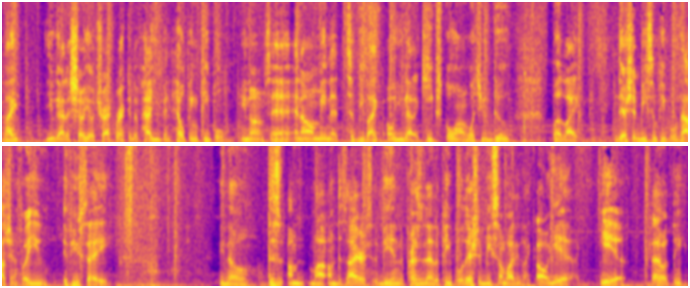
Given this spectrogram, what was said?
like, you got to show your track record of how you've been helping people. You know what I'm saying? And I don't mean that to be like, oh, you got to keep score on what you do, but like, there should be some people vouching for you if you say, you know, this is I'm my I'm desirous of being the president of the people. There should be somebody like, oh yeah, yeah. I would think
